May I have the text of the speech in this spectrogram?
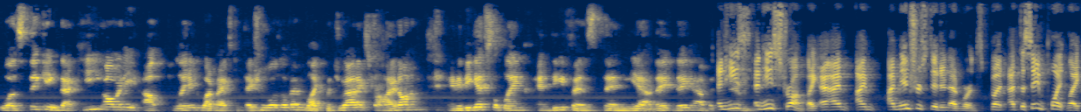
was thinking that he already outplayed what my expectation was of him. Like, but you add extra height on him, and if he gets the length and defense, then yeah, they they have a and he's and he's strong. Like I, I'm I'm I'm interested in Edwards, but at the same point, like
